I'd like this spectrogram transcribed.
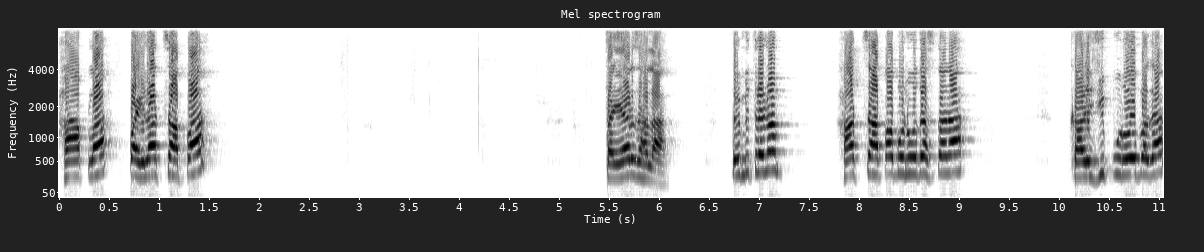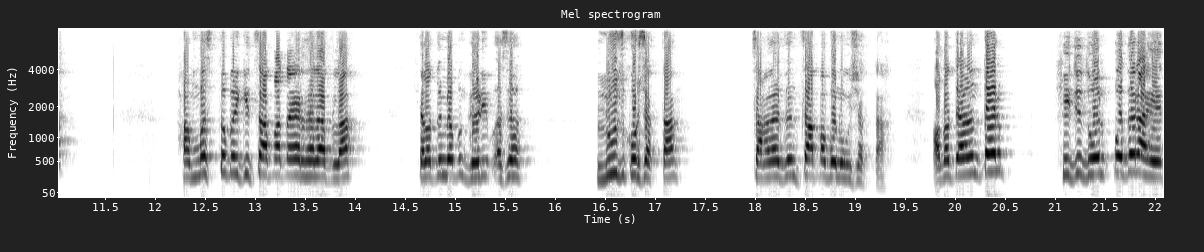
हा आपला पहिला चापा तयार झाला. तर मित्रांनो हा चापा बनवत असताना काळजीपूर्वक बघा. हा मस्तपैकी चापा तयार झाला आपला. ह्याला तुम्ही आपण घडी असं लूज करू शकता. चांगल्या जण चापा बनवू शकता. आता त्यानंतर हे जे दोन पदर आहेत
